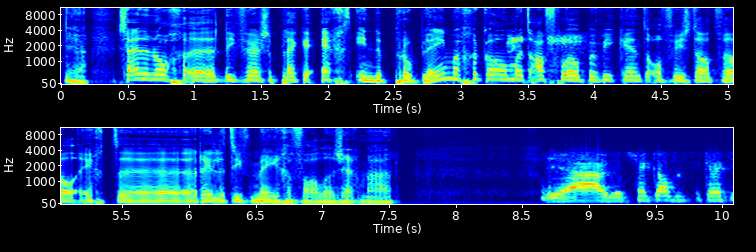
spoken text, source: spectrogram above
Ja. Zijn er nog uh, diverse plekken echt in de problemen gekomen het afgelopen weekend? Of is dat wel echt uh, relatief meegevallen, zeg maar? Ja, dat vind ik altijd. Kijk,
